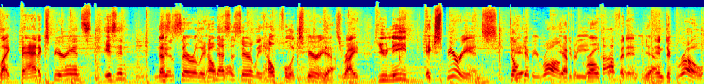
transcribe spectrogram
like bad experience isn't Necessarily helpful. Necessarily helpful experience, Yeah. right? You need experience. Don't You- get me wrong you have to, to be grow confident Yeah. and to grow,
